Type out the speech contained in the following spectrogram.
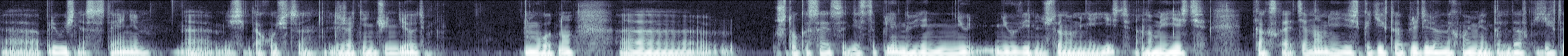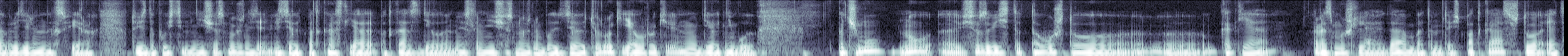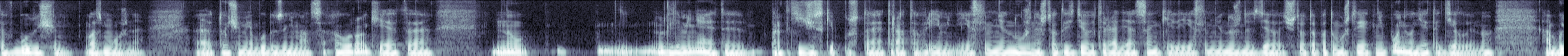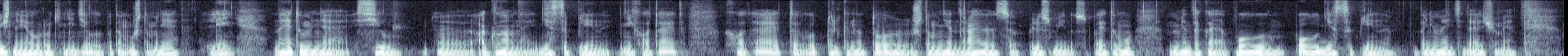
э, привычное состояние. Э, мне всегда хочется лежать и ничего не делать. Вот, но э, что касается дисциплины, я не, не уверен, что она у меня есть. Она у меня есть, как сказать, она у меня есть в каких-то определенных моментах, да, в каких-то определенных сферах. То есть, допустим, мне сейчас нужно сделать подкаст, я подкаст сделаю. Но если мне сейчас нужно будет сделать уроки, я уроки ну, делать не буду. Почему? Ну, э, все зависит от того, что э, как я размышляю да, об этом. То есть подкаст, что это в будущем возможно, э, то, чем я буду заниматься. А уроки это, ну, ну, для меня это практически пустая трата времени. Если мне нужно что-то сделать ради оценки, или если мне нужно сделать что-то, потому что я это не понял, я это делаю. Но обычно я уроки не делаю, потому что мне лень. На это у меня сил, э, а главное, дисциплины не хватает. Хватает вот только на то, что мне нравится, плюс-минус. Поэтому у меня такая полу, полудисциплина. Понимаете, да, о чем я?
